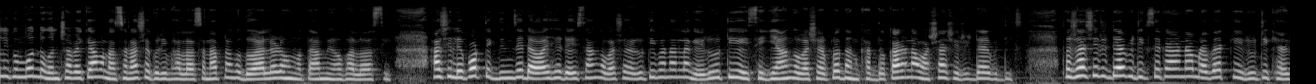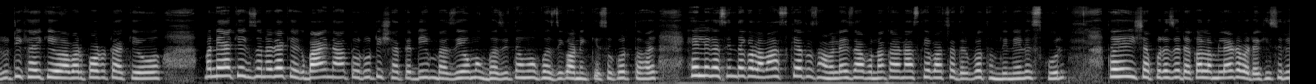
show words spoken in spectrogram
আলাইকুম বন্ধুগণ, সবাই কেমন আছেন? আশা করি ভালো আছেন। আপনাকে দয়ালের রহমতে আমিও ভালো আছি। আসলে প্রত্যেক দিন যে দেওয়া সেটা হয়েছে আঙ্গ রুটি বানান লাগে। রুটি হয়েছে গিয়ে আঙ্গ প্রধান খাদ্য, কারণ আমার শাশুড়ির ডায়াবেটিক্স তো শাশুড়ির ডায়াবেটিক্সের কারণে আমরা ব্যাগকে রুটি খাই। রুটি খাই কেউ আবার পরোটা, কেউ মানে এক একজনের এক এক বাই না তো রুটির সাথে ডিম ভাজি, অমুক ভাজি, তমুক ভাজি, অনেক কিছু করতে হয়। সেই লেগে চিন্তা করলাম, আজকে এত ঝামেলায় যাব না, কারণ আজকে বাচ্চাদের প্রথম দিনের স্কুল। তো এই হিসাব করে যেটা করলাম লেটাবাটা খিচুড়ি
